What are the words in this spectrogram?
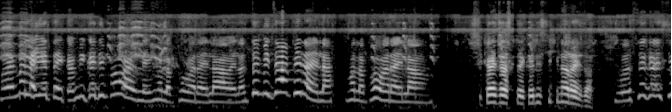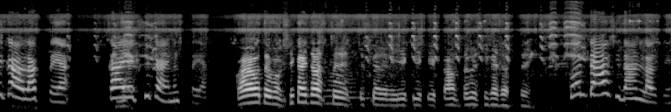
होय मला येतंय का? मी कधी फवारलंय मला फवारायला लावायला तुम्ही जा फिरायला. मला फवारायला शिकायचं असते कधी शिकणार आहे का हो सगळं शिकावं लागतं या काय एक शिकाय नसतं या काय होतंय मग? शिकायचं असते शेतकऱ्याने. एक एक एक काम सगळं शिकायचं असते कोणतं औषध आणलं होते?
